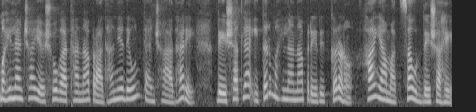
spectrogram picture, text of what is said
महिलांच्या यशोगाथांना प्राधान्य देऊन त्यांच्या आधारे देशातल्या इतर महिलांना प्रेरित करणं हा यामागचा उद्देश आहे.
